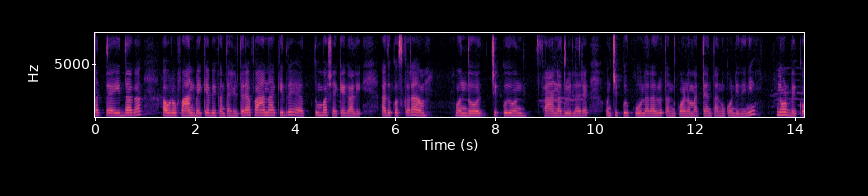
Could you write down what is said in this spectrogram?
ಮತ್ತು ಇದ್ದಾಗ ಅವರು ಫ್ಯಾನ್ ಬೇಕೇ ಬೇಕಂತ ಹೇಳ್ತಾರೆ. ಫ್ಯಾನ್ ಹಾಕಿದರೆ ತುಂಬ ಸೆಕೆ ಗಾಳಿ. ಅದಕ್ಕೋಸ್ಕರ ಒಂದು ಚಿಕ್ಕದು ಒಂದು ಫ್ಯಾನ್ ಆದರೂ ಇಲ್ಲಾಂದರೆ ಒಂದು ಚಿಕ್ಕದು ಕೂಲರ್ ಆದರೂ ತಂದ್ಕೊಳ್ಳೋಣ ಮತ್ತೆ ಅಂತ ಅಂದ್ಕೊಂಡಿದ್ದೀನಿ ನೋಡಬೇಕು.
